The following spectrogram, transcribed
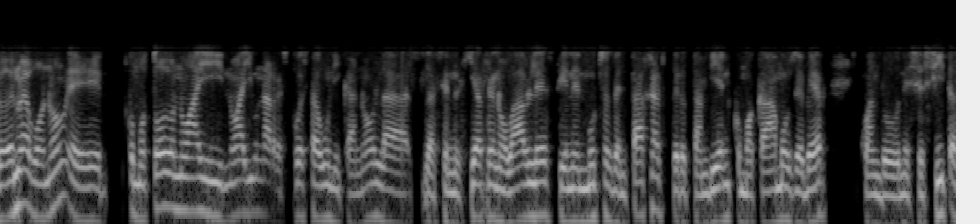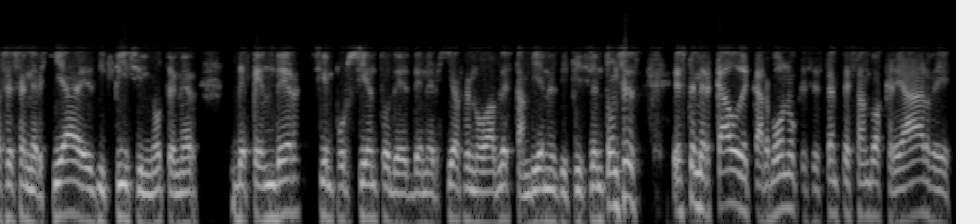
Pero de nuevo, ¿no? Eh, como todo, no hay, no hay una respuesta única, ¿no? Las, energías renovables tienen muchas ventajas, pero también, como acabamos de ver, cuando necesitas esa energía es difícil, ¿no? Tener, depender 100% de, de energías renovables también es difícil. Entonces, este mercado de carbono que se está empezando a crear, de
